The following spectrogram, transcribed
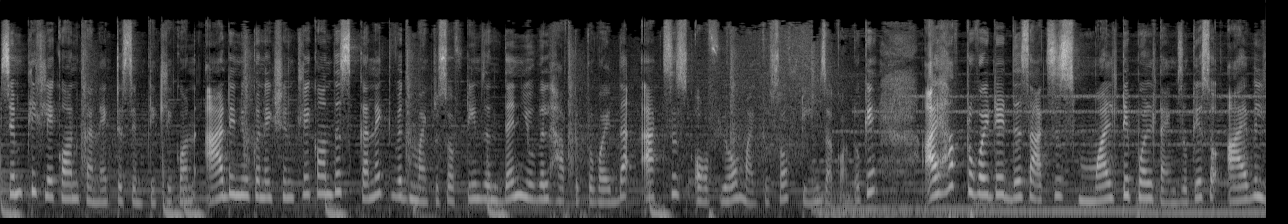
Simply click on connect, simply click on add a new connection, click on this connect with Microsoft Teams and then you will have to provide the access of your Microsoft Teams account. Okay. I have provided this access multiple times okay so i will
